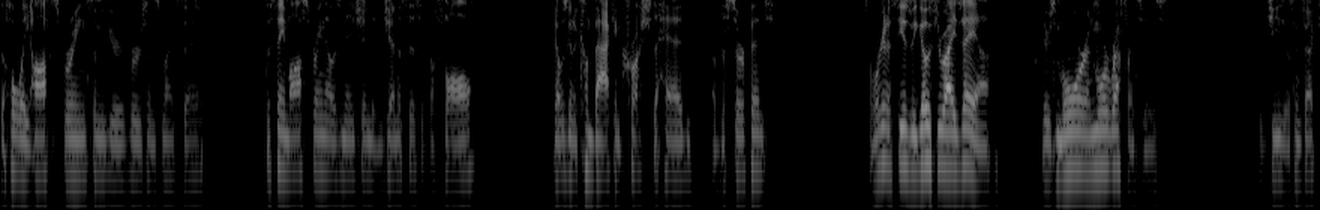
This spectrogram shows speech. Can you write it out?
The holy offspring, some of your versions might say. It's the same offspring that was mentioned in Genesis at the fall, that was going to come back and crush the head of the serpent. And we're going to see as we go through Isaiah there's more and more references to Jesus. In fact,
